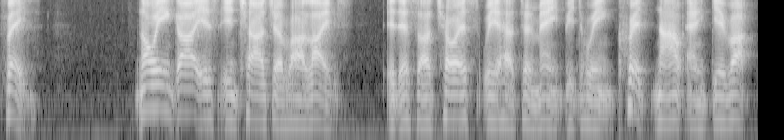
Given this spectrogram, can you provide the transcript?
Faith. Knowing God is in charge of our lives it is a choice we have to make between quit now and give up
